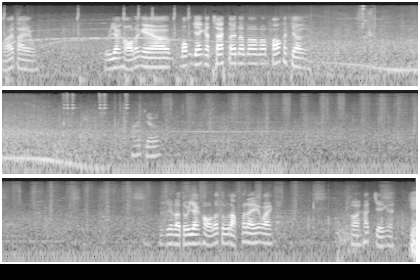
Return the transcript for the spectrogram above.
Phải tay không Tụi giang hồ nó nghe bóng dáng cảnh sát tới nó nó, nó thoát hết trơn rồi. Thấy chưa? Như là tụi giang hồ nó tụ tập ở đây các bạn. Thôi hết chuyện rồi.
